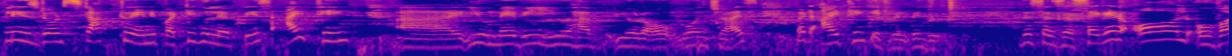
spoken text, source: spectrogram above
please don't stuck to any particular piece. I think uh, you maybe you have your own choice but i think it will be good this is the second all over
